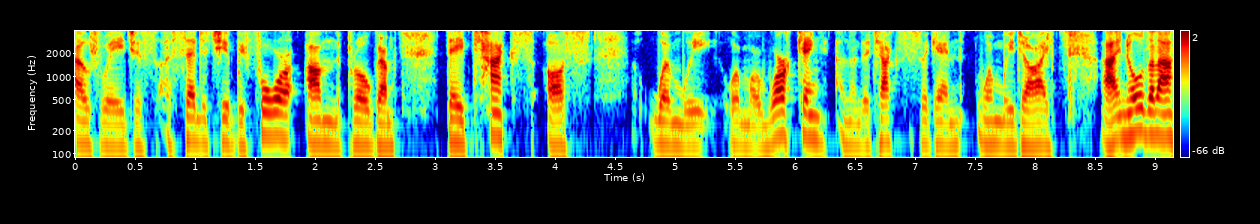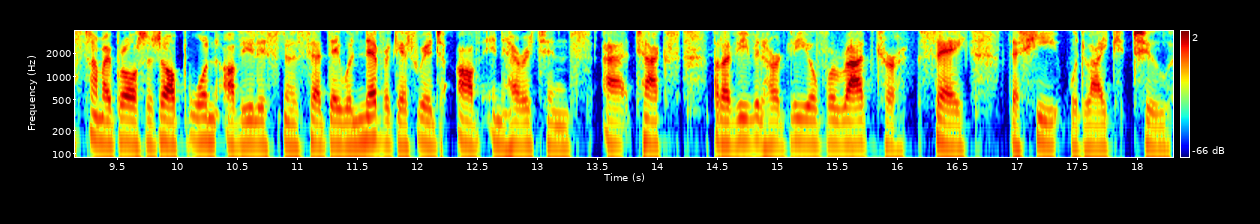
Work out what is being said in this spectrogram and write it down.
outrageous. I've said it to you before on the programme. They tax us when we when we're working and then they tax us again when we die. I know the last time I brought it up, one of you listeners said they will never get rid of inheritance uh, tax, but I've even heard Leo Varadkar say that he would like to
